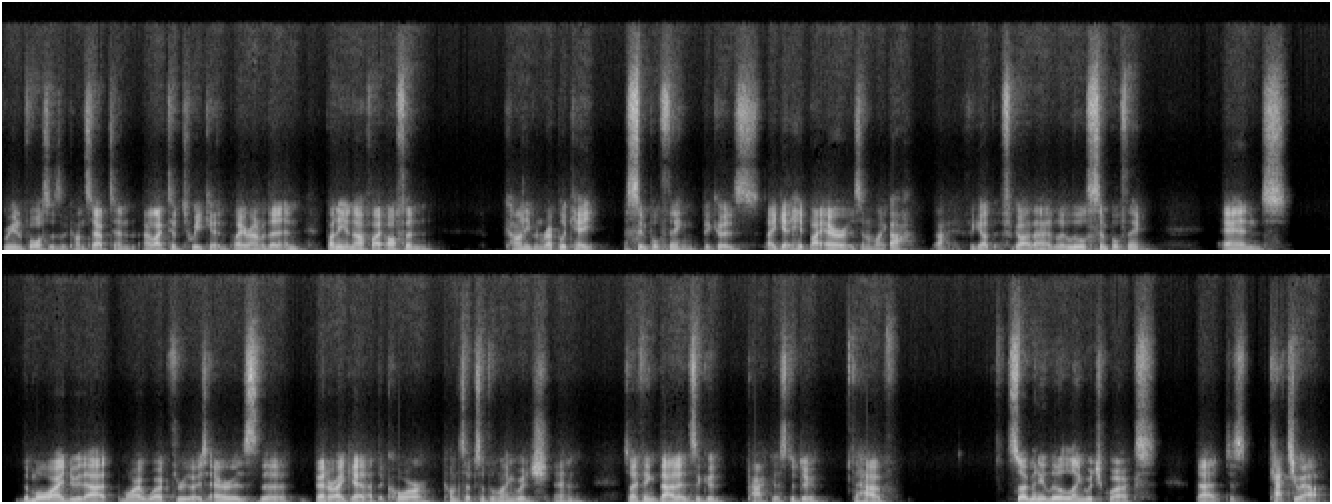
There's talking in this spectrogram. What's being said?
reinforces the concept, and I like to tweak it and play around with it. And funny enough, I often can't even replicate a simple thing because I get hit by errors and I'm like, ah, oh, I forgot forgot that a little simple thing. And the more I do that, the more I work through those errors, the better I get at the core concepts of the language. And so I think that is a good practice to do, to have so many little language quirks that just catch you out.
